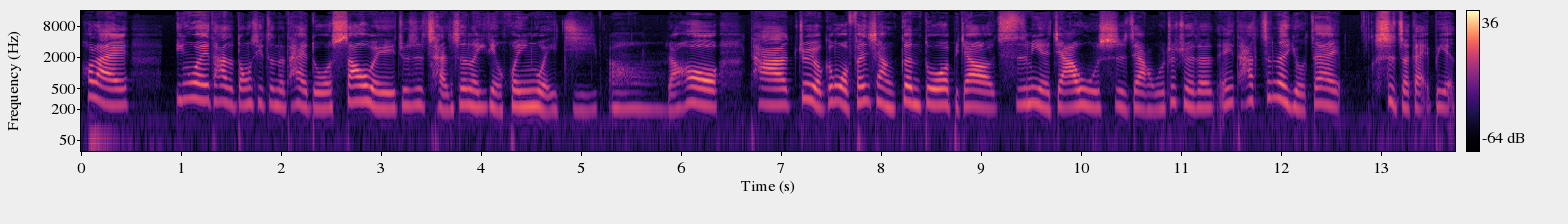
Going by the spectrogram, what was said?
后来因为他的东西真的太多，稍微就是产生了一点婚姻危机哦，然后他就有跟我分享更多比较私密的家务事，这样我就觉得诶，他真的有在。试着改变，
